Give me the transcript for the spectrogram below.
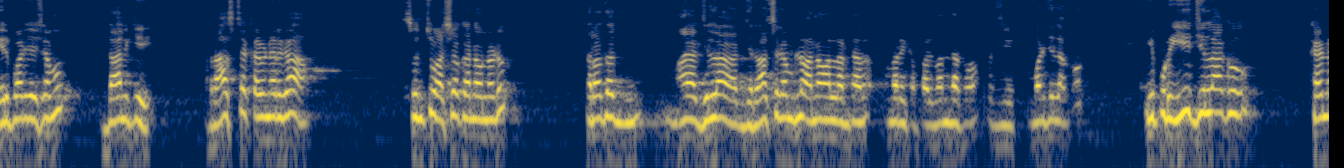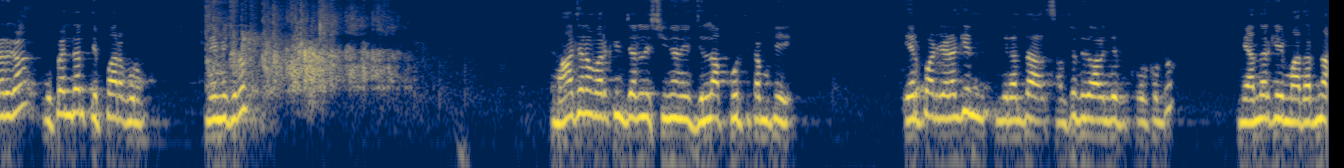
ఏర్పాటు చేశాము. దానికి రాష్ట్ర కన్వీనర్గా సుంచు అశోక్ అన్న ఉన్నాడు. తర్వాత మా జిల్లా రాష్ట్ర కమిటీలో అన్న వాళ్ళు అంటారు. ఉన్నారు ఇంకా పది మంది దాకా ప్రతి ఉమ్మడి జిల్లాకు. ఇప్పుడు ఈ జిల్లాకు కన్వీనర్గా ఉపేందర్ తిప్పారపురం నియమించడం. మహాజన వర్కింగ్ జర్నలిస్ట్ యూనియన్ ఈ జిల్లా పూర్తి కమిటీ ఏర్పాటు చేయడానికి మీరంతా సంసిద్ధి కావాలని చెప్పి కోరుకుంటూ మీ అందరికీ మా తరఫున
